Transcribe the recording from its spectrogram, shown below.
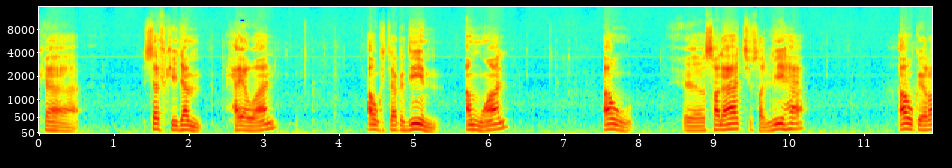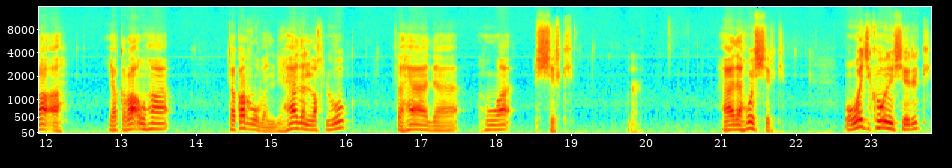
كسفك دم حيوان أو تقديم أموال أو آه، صلاة يصليها أو قراءة يقرأها تقربا. لهذا المخلوق فهذا هو الشرك. نعم. هذا هو الشرك. ووجه كون الشرك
